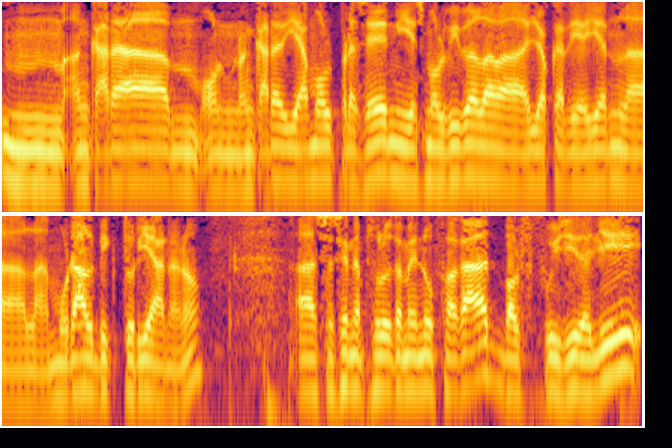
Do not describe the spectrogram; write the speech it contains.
mm, encara, on encara hi ha molt present i és molt viva la, allò que deien la, la moral victoriana, no? Eh, se sent absolutament ofegat, vols fugir d'allí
